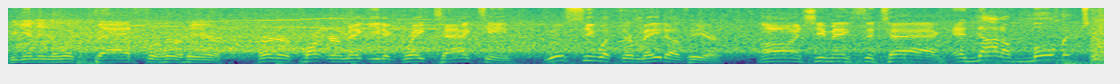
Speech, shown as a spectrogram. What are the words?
Beginning to look bad for her here. Her and her partner making a great tag team. We'll see what they're made of here. Oh, and she makes the tag. And not a moment too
